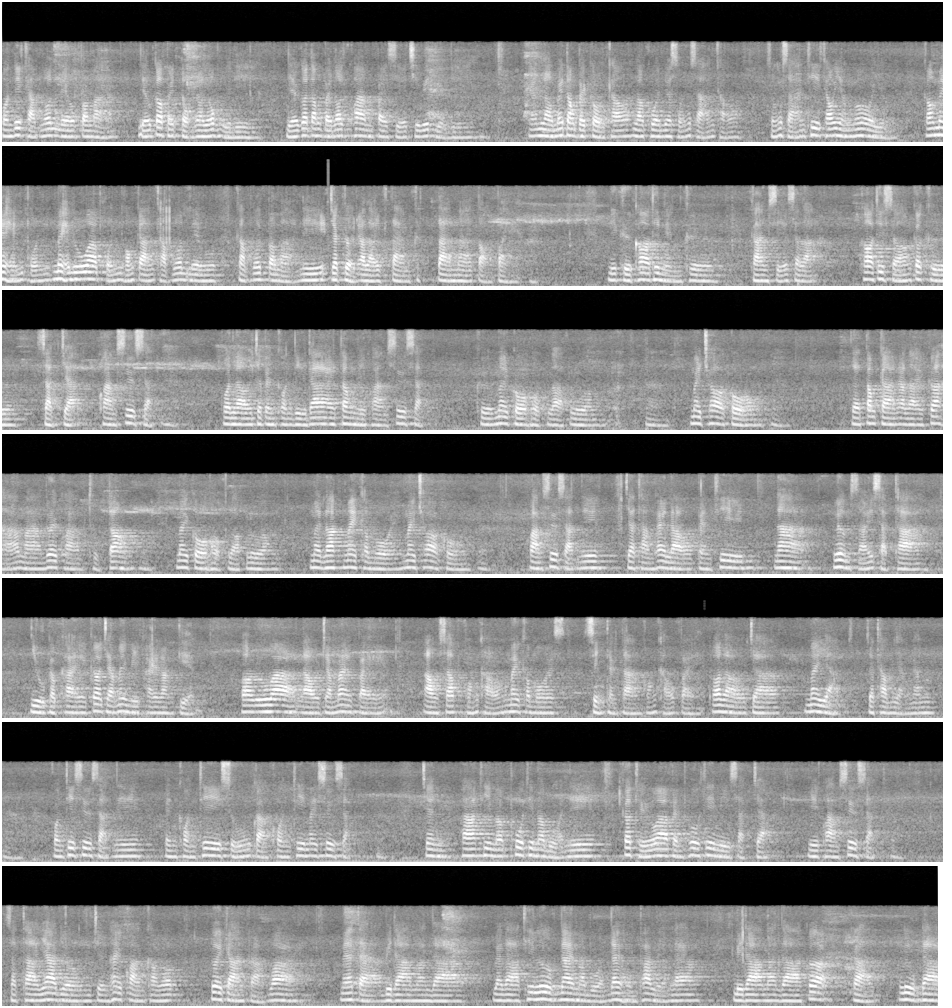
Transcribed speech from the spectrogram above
คนที่ขับรถเร็วประมาทเดี๋ยวก็ไปตกนรกอยู่ดี เดี๋ยวก็ต้องไปลดความไปเสียชีวิตอยู่ดีงั้นเราไม่ต้องไปโกรธเขา เราควรจะสงสารเขา สงสารที่เขายังโง่อยู่ ก็ไม่เห็นผลไม่รู้ว่าผลของการขับรถเร็วขับรถประมาทนี้จะเกิดอะไรตามตามมาต่อไป นี่คือข้อที่หนึ่งคือการเสียสละ ข้อที่สองก็คือ สัจจะความซื่อสัตย์คนเราจะเป็นคนดีได้ต้องมีความซื่อสัตย์คือไม่โกหกหลอกลวง ไม่ช่อโกง จะต้องการอะไรก็หามาด้วยความถูกต้อง ไม่โกหกหลอกลวง ไม่รักไม่ขโมย ไม่ช่อโกง ความซื่อสัตย์นี้จะทำให้เราเป็นที่น่าเลื่อมใสศรัทธา อยู่กับใครก็จะไม่มีใครรังเกียจเพราะรู้ว่าเราจะไม่ไปเอาทรัพย์ของเขาไม่ขโมยสิ่งต่างๆของเขาไป เพราะเราจะไม่อยากจะทำอย่างนั้น คนที่ซื่อสัตย์นี้เป็นคนที่สูงกว่าคนที่ไม่ซื่อสัตย์เช่นพระที่มาผู้ที่มาบวชนี้ ก็ถือว่าเป็นผู้ที่มีสัจจะมีความซื่อสัตย์ศรัทธาญาติโยมจึงให้ความเคารพด้วยการกราบไหว้แม้แต่บิดามารดา เวลาที่ลูกได้มาบวชได้ห่มผ้าเหลืองแล้ว บิดามารดาก็กราบลูกได้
